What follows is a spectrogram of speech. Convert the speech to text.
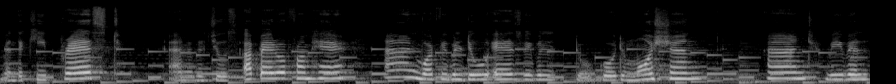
when the key pressed and we will choose up arrow from here. And what we will do is we will do go to motion and we will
